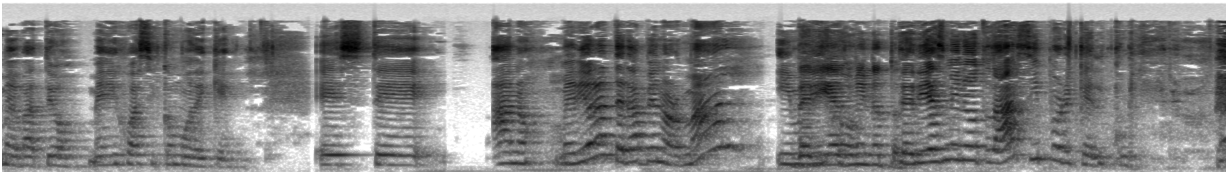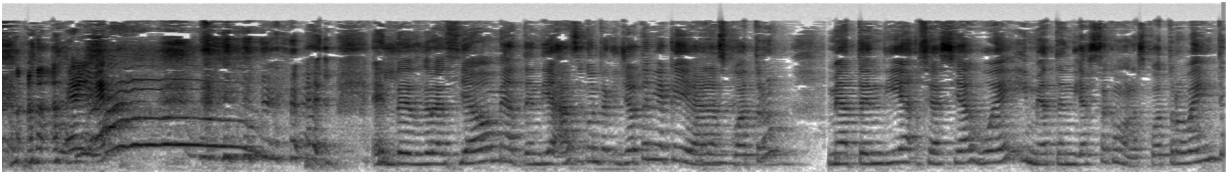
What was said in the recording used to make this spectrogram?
me bateó, me dijo así como de que, este, ah, no, me dio la terapia normal. Y me De 10 dijo, minutos. De 10 minutos, ah, sí, porque el. El- ¡ah! El, el desgraciado me atendía, hace cuenta que yo tenía que llegar a las 4, me atendía, se hacía güey y me atendía hasta como las 4.20.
